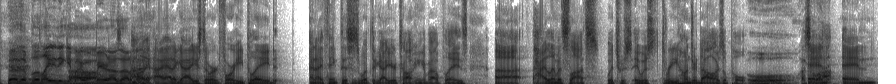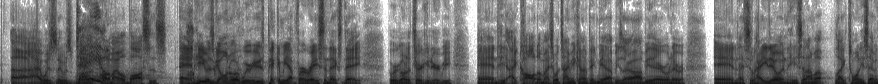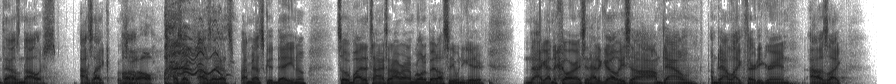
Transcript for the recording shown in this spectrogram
the, the, the lady didn't get back my ah. beer, and I was out of money. I, I had a guy I used to work for. He played, and I think this is what the guy you're talking about plays. Uh, high limit slots, which was it was three hundred dollars a pull. oh, that's a and lot. and uh, I was it was one of, one of my old bosses, and he was going to a, we were, he was picking me up for a race the next day. We were going to Turkey Derby, and he, I called him. I said, "What time you come and pick me up?" He's like, "Oh, I'll be there, or whatever." And I said, "How you doing?" He said, "I'm up like twenty seven thousand dollars." I was like, "Oh, that all? I was like, I was like, that's I mean that's a good day, you know. So by the time I said, "All right, I'm going to bed. I'll see you when you get here." And I got in the car. I said, "How'd it go?" He said, ah, "I'm down. I'm down like thirty grand." I was like,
